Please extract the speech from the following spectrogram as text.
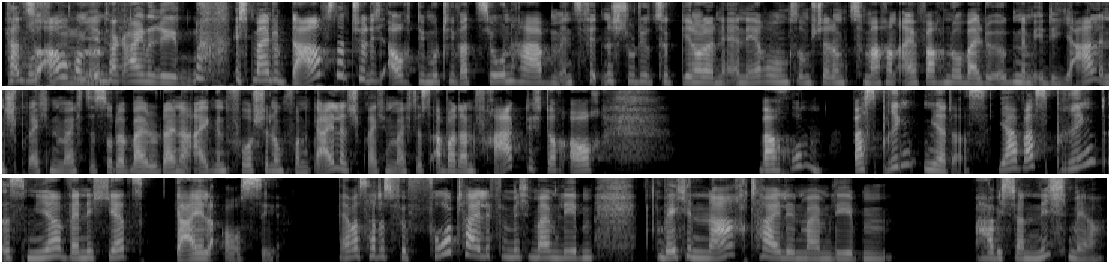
Kannst du auch und jeden Tag einreden. Ich meine, du darfst natürlich auch die Motivation haben, ins Fitnessstudio zu gehen oder eine Ernährungsumstellung zu machen, einfach nur, weil du irgendeinem Ideal entsprechen möchtest oder weil du deiner eigenen Vorstellung von geil entsprechen möchtest. Aber dann frag dich doch auch, warum? Was bringt mir das? Ja, was bringt es mir, wenn ich jetzt geil aussehe? Ja, was hat es für Vorteile für mich in meinem Leben? Welche Nachteile in meinem Leben habe ich dann nicht mehr?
